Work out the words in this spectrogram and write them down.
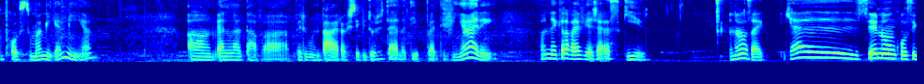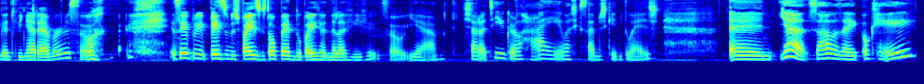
um post de uma amiga minha um, ela estava a perguntar aos seguidores dela, tipo, para adivinharem onde é que ela vai viajar a seguir. And I was like, yes, eu não consigo adivinhar ever, so... eu sempre penso nos países que estão perto do país onde ela vive, so yeah. Shout out to you, girl, hi, eu acho que sabes quem tu és. And yeah, so I was like, okay.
